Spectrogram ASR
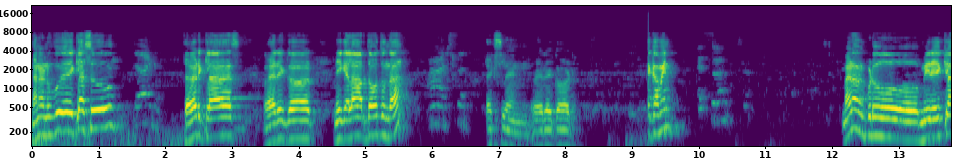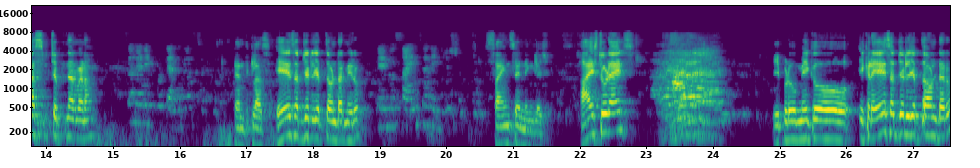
నాన్న నువ్వు ఏ class? Third. Class. Very good నీకు ఎలా అర్థమవుతుందా? Excellent. Very good come in madam ఇప్పుడు మీరు ఏ క్లాస్ చెప్తున్నారు మేడం టెన్త్ క్లాస్ ఏ సబ్జెక్టులు చెప్తూ ఉంటారు మీరు? Science and English hi students ఇప్పుడు మీకు ఇక్కడ ఏ సబ్జెక్టులు చెప్తా ఉంటారు?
